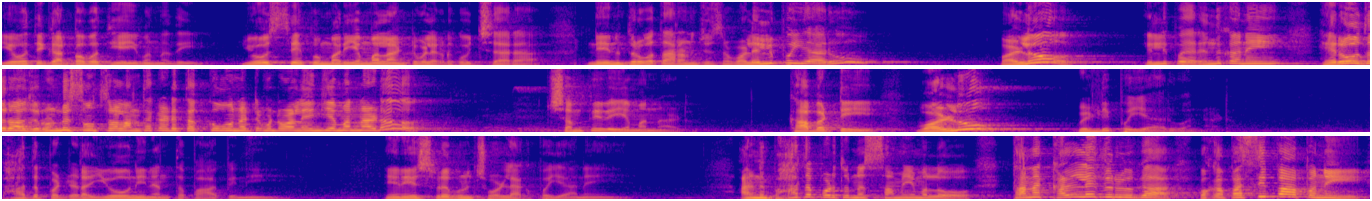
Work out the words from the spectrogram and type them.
యువతి గర్భవతి అయి ఉన్నది యోసేపు మరియమ్మ లాంటి వాళ్ళు ఇక్కడికి వచ్చారా? నేను ధృవతారణం చూసిన వాళ్ళు వెళ్ళిపోయారు. వాళ్ళు వెళ్ళిపోయారు. ఎందుకని? హెరోదు రాజు రెండు సంవత్సరాలు అంతకంటే తక్కువ ఉన్నటువంటి వాళ్ళు ఏం చేయమన్నాడు? చంపివేయమన్నాడు. కాబట్టి వాళ్ళు వెళ్ళిపోయారు అన్నాడు. బాధపడ్డాడు అయ్యో నేనెంత పాపిని? నేను యేసుప్రభుని చూడలేకపోయానే? అని బాధపడుతున్న సమయంలో తన కళ్ళెదురుగా ఒక పసిపాపని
